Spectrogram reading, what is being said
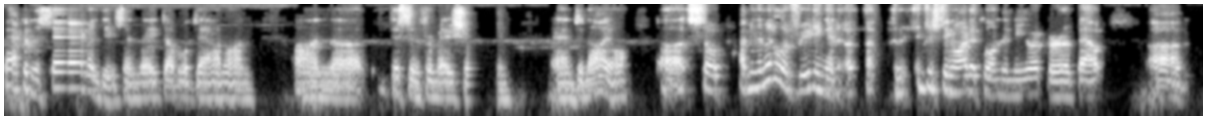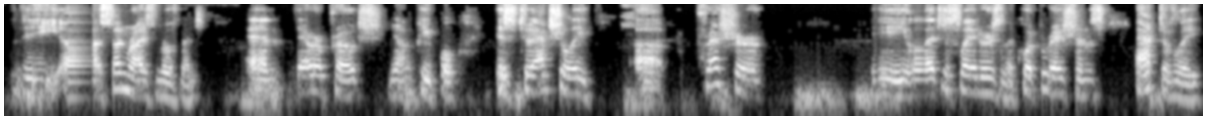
back in the 70s, and they doubled down on on uh, disinformation and denial. Uh, so I'm in the middle of reading an, a, an interesting article in the New Yorker about uh, the uh, Sunrise Movement and their approach, young people, is to actually uh, pressure the legislators and the corporations actively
